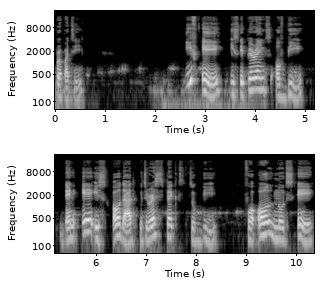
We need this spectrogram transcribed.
property. If A is a parent of B, then A is ordered with respect to B for all nodes A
